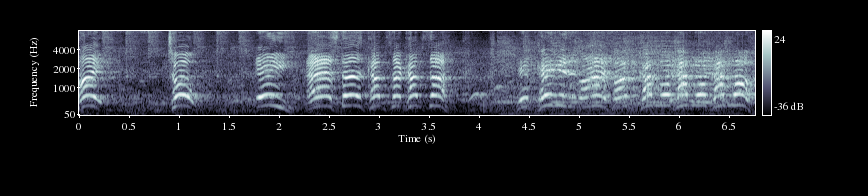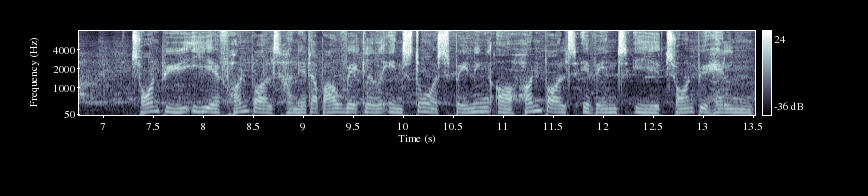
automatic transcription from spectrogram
3, 2, 1. Afsted. Kom så, kom så. Det er penge, det drejer sig om. Kom nu, kom nu, kom nu. Tornby IF håndbold har netop afviklet en stor spænding og håndboldsevent i Tornbyhallen.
